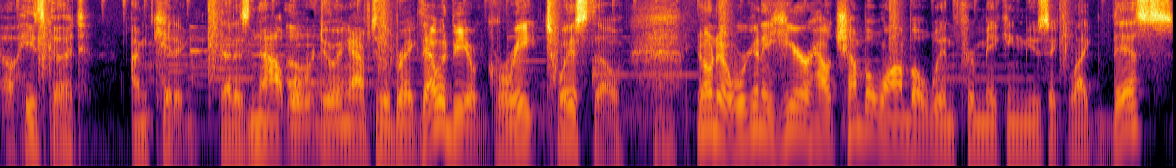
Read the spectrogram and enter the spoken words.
Oh, he's good. I'm kidding. That is not what we're doing after the break. That would be a great twist, though. No, no, we're going to hear how Chumbawamba went from making music like this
